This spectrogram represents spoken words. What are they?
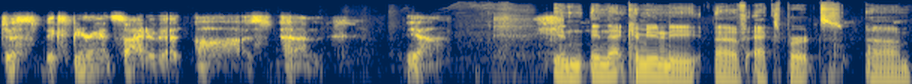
just experience side of it, uh, and yeah. In in that community of experts, um,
